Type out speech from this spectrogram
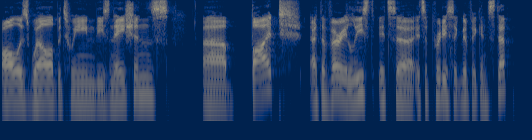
all is well between these nations. Uh, but at the very least, it's a it's a pretty significant step.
